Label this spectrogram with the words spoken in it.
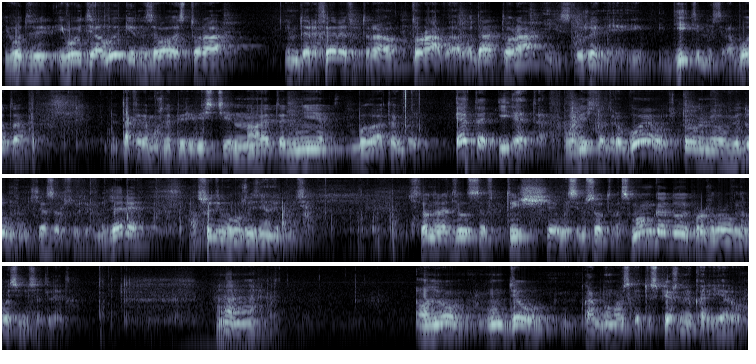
И вот его идеология называлась Тора Имдерхерес, Тора, Тора вода, Тора и служение, и деятельность, работа. Так это можно перевести. Но это не было так бы это и это. Было нечто другое, что он имел в виду, мы сейчас обсудим. Вначале обсудим его жизненный путь. Он родился в 1808 году и прожил ровно 80 лет. Э, он, его, он делал, как бы можно сказать, успешную карьеру.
